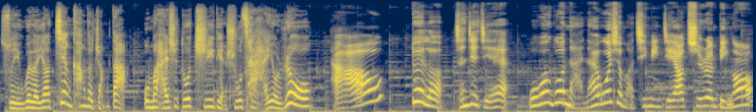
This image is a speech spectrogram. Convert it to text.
所以为了要健康的长大，我们还是多吃一点蔬菜还有肉哦。好。对了，陈姐姐。我问过奶奶为什么清明节要吃润饼哦，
